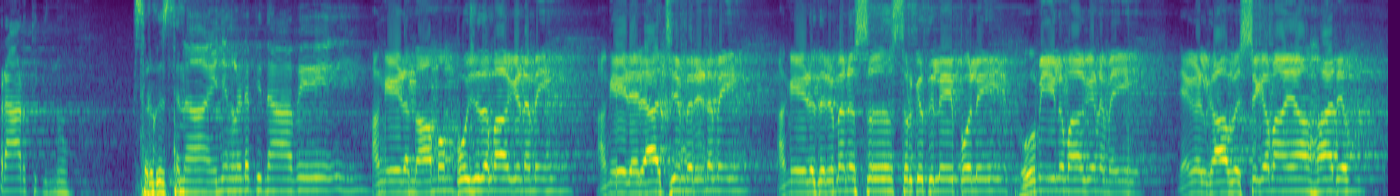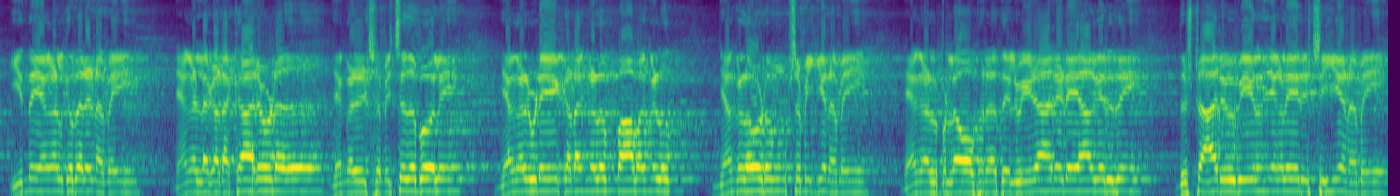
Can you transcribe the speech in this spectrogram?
പ്രാർത്ഥിക്കുന്നു. സ്വർഗസ്ഥനായ ഞങ്ങളുടെ പിതാവേ. അങ്ങയുടെ നാമം പൂജിതമാകണമേ. അങ്ങയുടെ രാജ്യം വരണമേ. അങ്ങയുടെ തിരുമനസ് സ്വർഗത്തിലെ പോലെ ഭൂമിയിലുമാകണമേ. ഞങ്ങൾക്ക് ആവശ്യകമായ ആഹാരം ഇന്ന് ഞങ്ങൾക്ക് തരണമേ. ഞങ്ങളുടെ കടക്കാരോട് ഞങ്ങൾ ക്ഷമിച്ചതുപോലെ ഞങ്ങളുടെ കടങ്ങളും പാപങ്ങളും ഞങ്ങളോടും ക്ഷമിക്കണമേ. ഞങ്ങൾ പ്രലോഭനത്തിൽ വീഴാനിടയാകരുതേ. ദുഷ്ടാരൂപിയിൽ ഞങ്ങളെ രക്ഷിക്കണമേ.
